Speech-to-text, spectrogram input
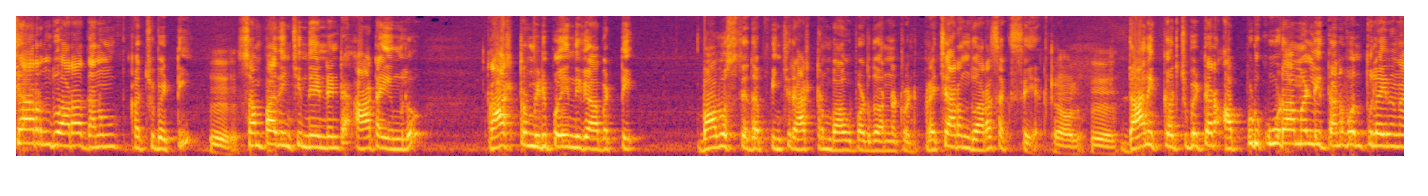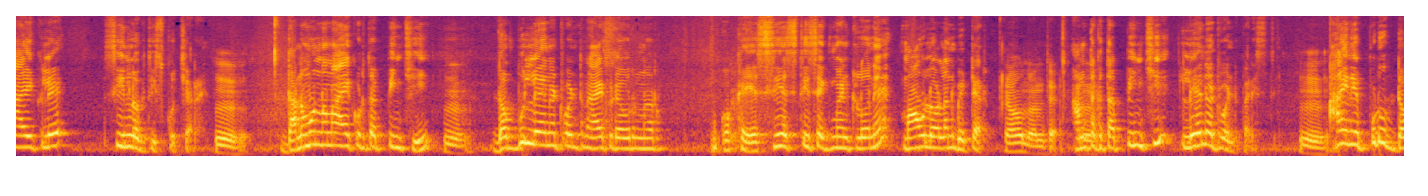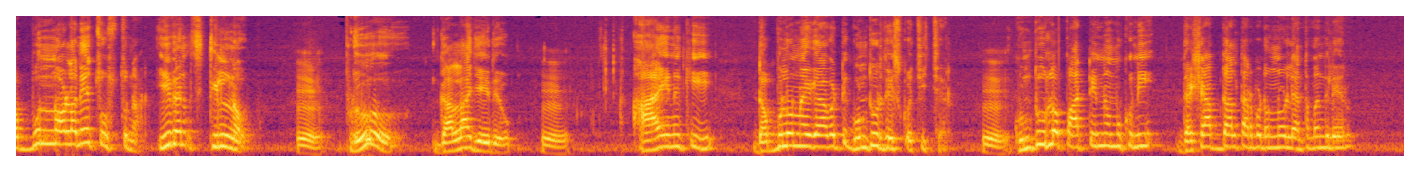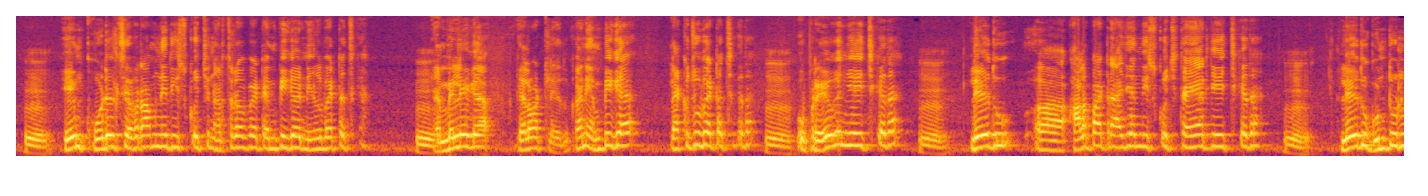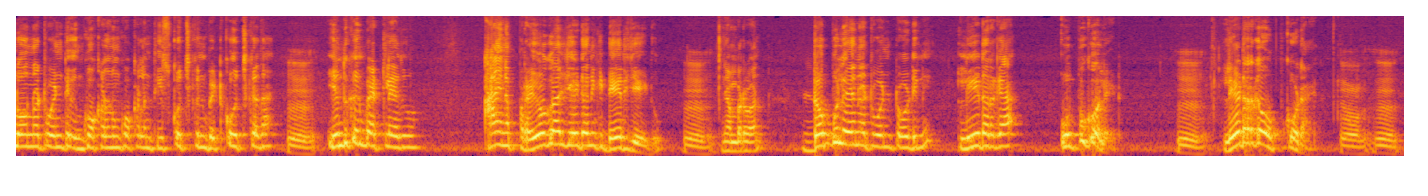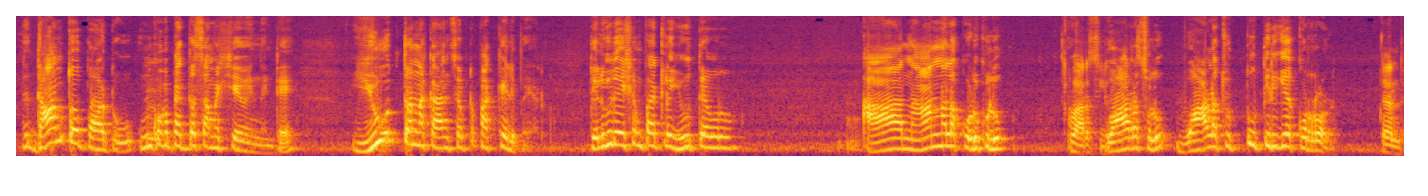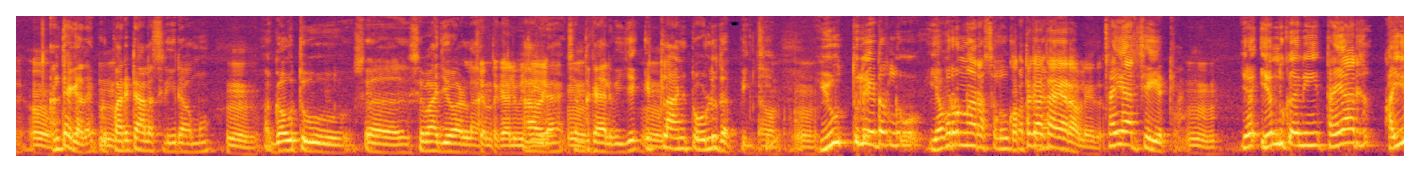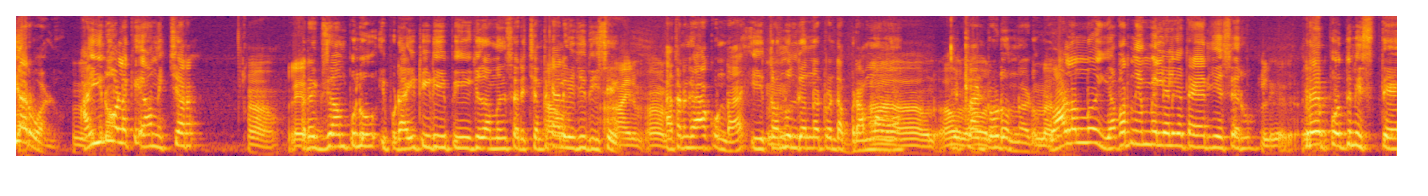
ప్రచారం ద్వారా ధనం ఖర్చు పెట్టి సంపాదించింది ఏంటంటే ఆ టైంలో రాష్ట్రం విడిపోయింది కాబట్టి బాగొస్తే తప్పించి రాష్ట్రం బాగుపడదు అన్నటువంటి ప్రచారం ద్వారా సక్సెస్ అయ్యారు. దానికి ఖర్చు పెట్టారు. అప్పుడు కూడా మళ్ళీ ధనవంతులైన నాయకులే సీన్లోకి తీసుకొచ్చారు. ధనమున్న నాయకుడు తప్పించి డబ్బులు లేనటువంటి నాయకుడు ఎవరున్నారు? ఒక ఎస్సీ ఎస్టీ సెగ్మెంట్లోనే మామూలు వాళ్ళని పెట్టారు అంతకు తప్పించి లేనటువంటి పరిస్థితి. ఆయన ఎప్పుడు డబ్బున్నోళ్ళనే చూస్తున్నారు ఈవెన్ స్టిల్ నౌ ఇప్పుడు గల్లా జయదేవ్. ఉమ్, ఆయనకి డబ్బులు ఉన్నాయి కాబట్టి గుంటూరు తీసుకొచ్చి ఇచ్చారు. ఉమ్, గుంటూరులో పార్టీని నమ్ముకుని దశాబ్దాల తరబడి ఉన్నోళ్ళు ఎంతమంది లేరు? ఉమ్, ఏం కోడెల శివరామ్ని తీసుకొచ్చి నర్సరావుపేట ఎంపీగా నిలబెట్టచ్చుగా? Hmm. ఎమ్మెల్యేగా గెలవట్లేదు. కానీ ఎంపీగా లెక్క చూపెట్టచ్చు కదా? Hmm. ఓ ప్రయోగం చేయొచ్చు కదా? లేదు అలపాటి రాజాని తీసుకొచ్చి తయారు చేయొచ్చు కదా? లేదు గుంటూరులో ఉన్నటువంటి ఇంకొకళ్ళని ఇంకొకళ్ళని తీసుకొచ్చుకుని పెట్టుకోవచ్చు కదా. ఎందుకని పెట్టలేదు? ఆయన ప్రయోగాలు చేయడానికి డేర్ చేయడు. నెంబర్ వన్ డబ్బు లేనటువంటి వాడిని లీడర్గా ఒప్పుకోలేడు. లీడర్గా ఒప్పుకోడు ఆయన. దాంతో పాటు ఇంకొక పెద్ద సమస్య ఏమైందంటే యూత్ అన్న కాన్సెప్ట్ పక్క వెళ్ళిపోయారు. తెలుగుదేశం పార్టీలో యూత్ ఎవరు? ఆ నాన్నల కొడుకులు వారసులు. వారసులు వాళ్ళ చుట్టూ తిరిగే కుర్రోళ్ళు. అంతే. కదా ఇప్పుడు పరిటాల శ్రీరాము గౌతు శివాజీ వాళ్ళ. ఆవిడ, చింతకాయల విజయ్ ఇట్లాంటి వాళ్ళు తప్పించి. యూత్ లీడర్లు ఎవరున్నారు అసలు? కొత్తగా తయారవలేదు తయారు చేయట్లా. ఎందుకని? తయారు అయ్యారు వాళ్ళు. అయిన వాళ్ళకి ఏమైనా ఇచ్చారా? ఫర్ ఎగ్జాంపుల్ ఇప్పుడు ఐటీడీపీకి సంబంధించి సరే చింతకాయల విజయ్ తీసే. అతను కాకుండా ఈ తన్నులు తిన్నటువంటి బ్రహ్మ ఇట్లాంటి వాడు. ఉన్నాడు. వాళ్ళల్లో ఎవరిని ఎమ్మెల్యేలుగా తయారు చేశారు? రేపు పొద్దున ఇస్తే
